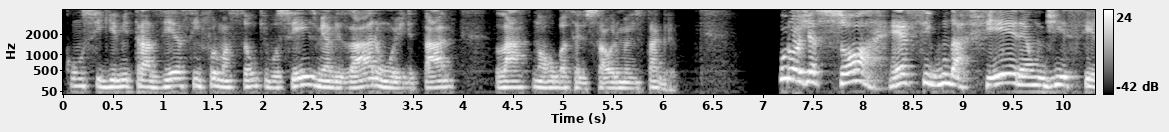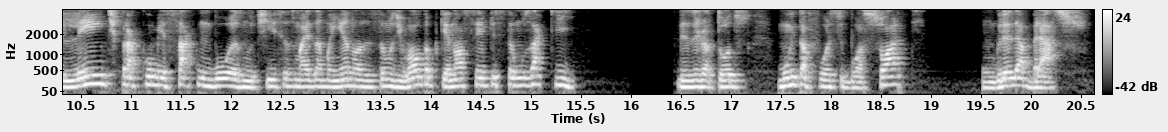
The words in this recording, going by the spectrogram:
conseguir me trazer essa informação que vocês me avisaram hoje de tarde lá no arroba meu Instagram. Por hoje é só, é segunda-feira, é um dia excelente para começar com boas notícias, mas amanhã nós estamos de volta porque nós sempre estamos aqui. Desejo a todos muita força e boa sorte. Um grande abraço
